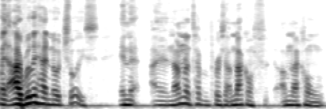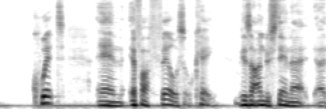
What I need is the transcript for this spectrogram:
I I really had no choice, and I- and I'm the type of person I'm not gonna i'm not gonna quit, and if I fail, it's okay because I understand that uh,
